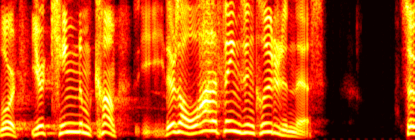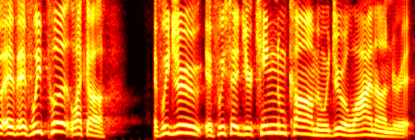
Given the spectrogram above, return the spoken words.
Lord, your kingdom come. There's a lot of things included in this. So if, if we put like a, if we drew, if we said your kingdom come and we drew a line under it,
